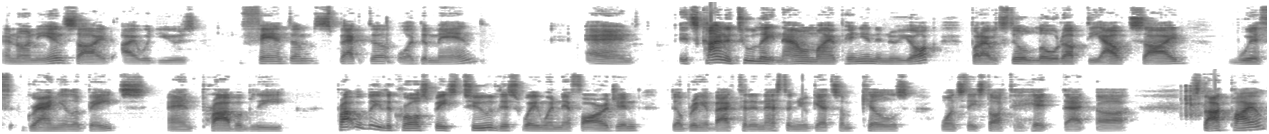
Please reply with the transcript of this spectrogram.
And on the inside, I would use Phantom, Spectre, or Demand. And it's kind of too late now, in my opinion, in New York, but I would still load up the outside with granular baits and probably probably the crawl space too. This way, when they're foraging, they'll bring it back to the nest, and you'll get some kills once they start to hit that uh, stockpile.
